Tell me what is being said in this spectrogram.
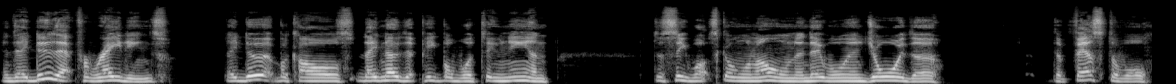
And they do that for ratings. They do it because they know that people will tune in to see what's going on and they will enjoy the, the festival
